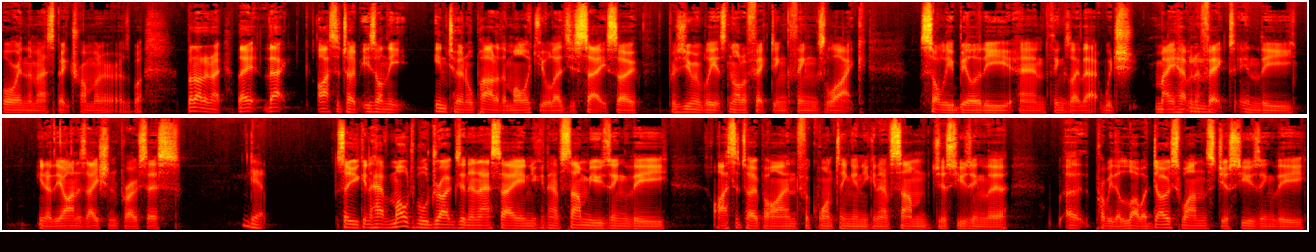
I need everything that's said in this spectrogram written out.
or in the mass spectrometer as well. But I don't know. They, that isotope is on the internal part of the molecule, as you say. So presumably it's not affecting things like solubility and things like that, which may have an mm. effect in the you know the ionization process. Yep. So you can have multiple drugs in an assay, and you can have some using the isotope ion for quanting, and you can have some just using the uh, probably the lower dose ones, just using the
